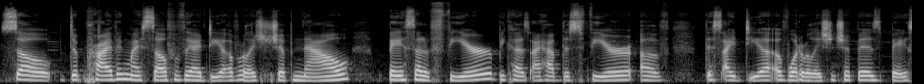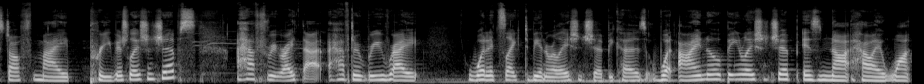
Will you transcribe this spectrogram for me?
So depriving myself of the idea of a relationship now based out of fear because I have this fear of this idea of what a relationship is based off my previous relationships, I have to rewrite that. I have to rewrite what it's like to be in a relationship because what I know being a relationship is not how I want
